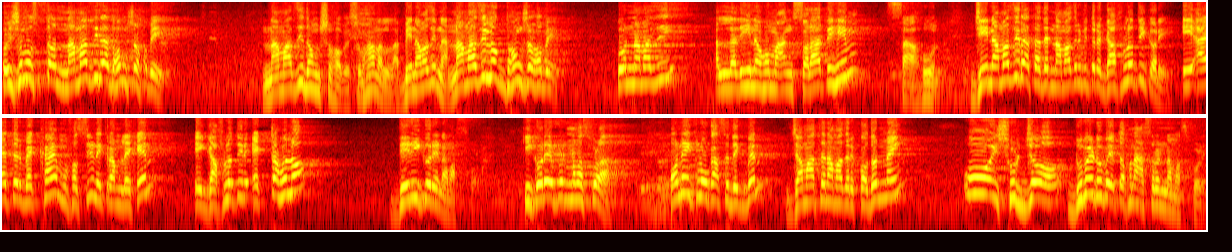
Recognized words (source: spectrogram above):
ওই সমস্ত নামাজিরা ধ্বংস হবে। নামাজি ধ্বংস হবে, সুবহানাল্লাহ। বেনামাজি না, নামাজি লোক ধ্বংস হবে। কোন নামাজি? আল্লাযীনা হুম আন সালাতিহিম সাহুন। যে নামাজিরা তাদের নামাজের ভিতরে গাফলতি করে। এই আয়াতের ব্যাখ্যায় মুফাসসিরিন ইকরাম লেখেন এই গাফলতির একটা হলো দেরি করে নামাজ পড়া। কি করে নামাজ পড়া? অনেক লোক আছে দেখবেন, জামাতে নামাজের কদর নাই, ওই সূর্য ডুবে ডুবে তখন আসরের নামাজ পড়ে।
